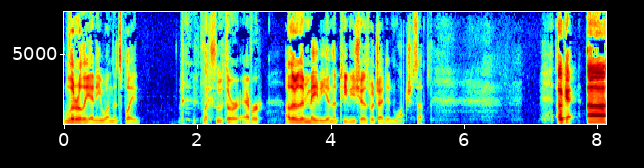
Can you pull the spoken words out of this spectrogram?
literally anyone that's played Lex Luthor ever, other than maybe in the TV shows, which I didn't watch. So, okay. Uh,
